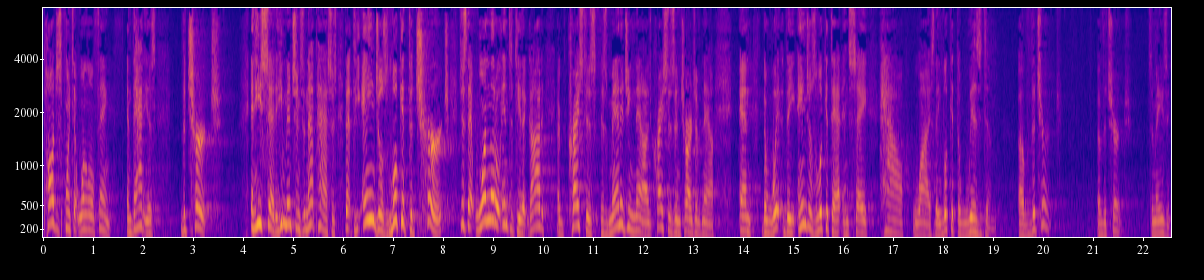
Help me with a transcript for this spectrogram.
Paul just points out one little thing, and that is the church. And he said, he mentions in that passage that the angels look at the church, just that one little entity that God, uh, Christ is, is managing now, Christ is in charge of now. And the, the angels look at that and say, how wise. They look at the wisdom of the church, of the church. It's amazing.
